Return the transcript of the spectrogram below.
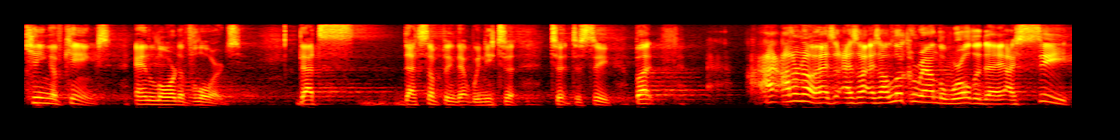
King of Kings and Lord of Lords. That's, that's something that we need to, to, to see. But I, I don't know, as, as, I, as I look around the world today, I see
